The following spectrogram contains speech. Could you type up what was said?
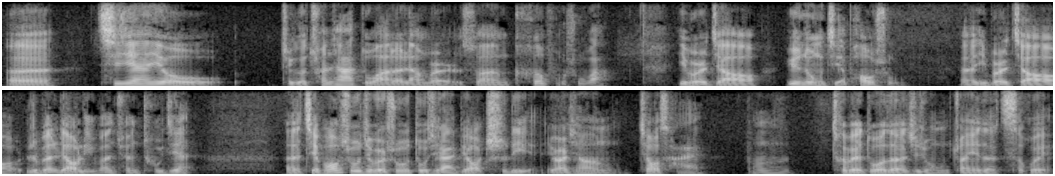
呃，期间又这个穿插读完了两本算科普书吧，一本叫《运动解剖书》，呃，一本叫《日本料理完全图鉴》。呃，解剖书这本书读起来比较吃力，有点像教材，嗯，特别多的这种专业的词汇，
